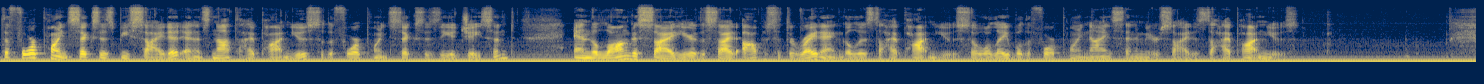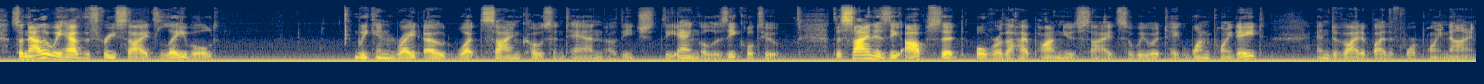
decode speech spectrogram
The 4.6 is beside it, and it's not the hypotenuse, so the 4.6 is the adjacent. And the longest side here, the side opposite the right angle, is the hypotenuse, so we'll label the 4.9 centimeter side as the hypotenuse. So now that we have the three sides labeled, we can write out what sine, cosine, tan of each the angle is equal to. The sine is the opposite over the hypotenuse side, so we would take 1.8 and divide it by the 4.9.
